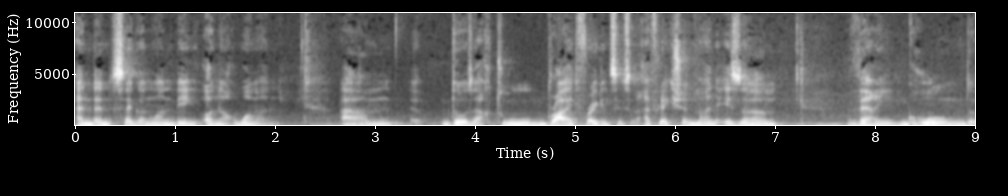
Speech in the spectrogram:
and then the second one being Honor Woman. Um, those are two bright fragrances. Reflection Man is a very groomed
